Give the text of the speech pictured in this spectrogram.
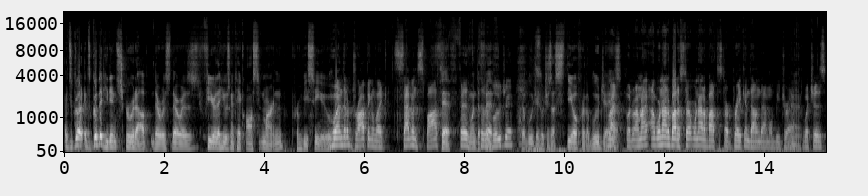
it's good. It's good that he didn't screw it up. There was there was fear that he was going to take Austin Martin from VCU. who ended up dropping like seven spots, Fifth. fifth went to the fifth. Blue Jays, The Blue Jays, which is a steal for the Blue Jays. Right, but I'm not. We're not about to start. We're not about to start breaking down the MLB draft, Yeah. which is,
